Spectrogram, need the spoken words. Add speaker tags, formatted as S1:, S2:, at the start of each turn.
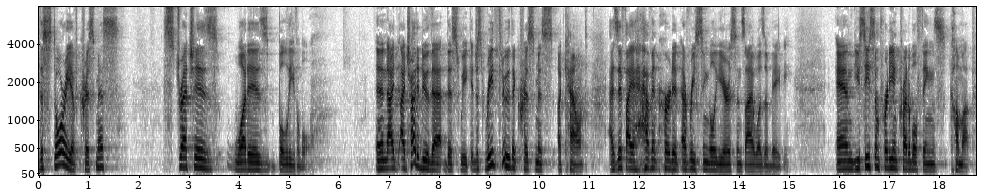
S1: The story of Christmas stretches what is believable. And I, I try to do that this week and just read through the Christmas account as if I haven't heard it every single year since I was a baby. And you see some pretty incredible things come up.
